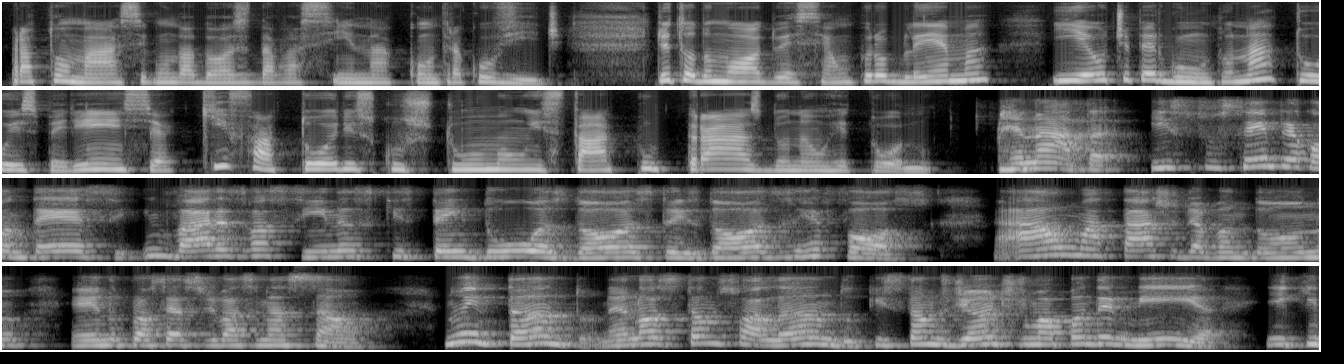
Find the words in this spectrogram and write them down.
para tomar a segunda dose da vacina contra a Covid. De todo modo, esse é um problema e eu te pergunto, na tua experiência, que fatores costumam estar por trás do não retorno? Renata, isso sempre acontece em várias vacinas que têm duas doses, três doses e reforços há uma taxa de abandono eh, no processo de vacinação. No entanto, né, nós estamos falando que estamos diante de uma pandemia e que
